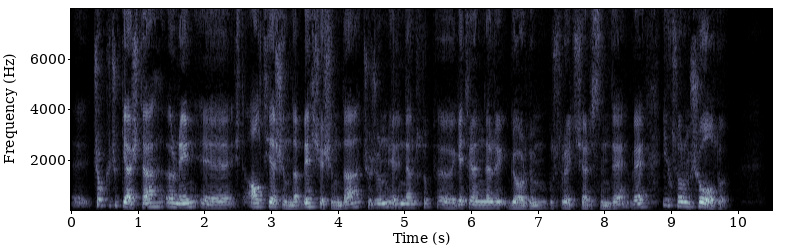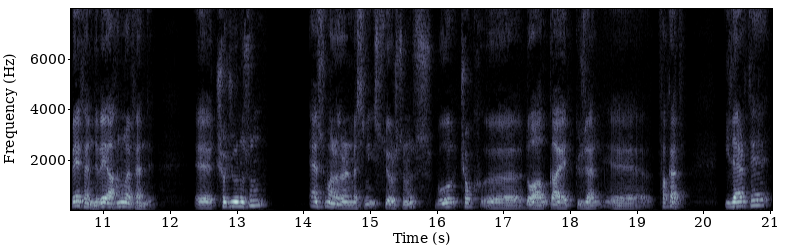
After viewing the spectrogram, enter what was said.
E, çok küçük yaşta örneğin e, işte 6 yaşında, 5 yaşında çocuğun elinden tutup e, getirenleri gördüm bu süreç içerisinde ve ilk sorum şu oldu. Beyefendi veya hanımefendi, e, çocuğunuzun enstrüman öğrenmesini istiyorsunuz. Bu çok e, doğal, gayet güzel. E, fakat ileride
